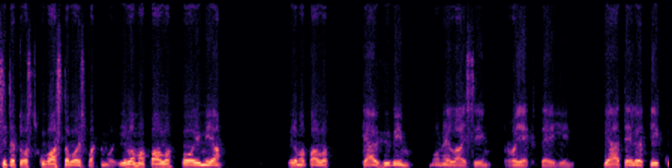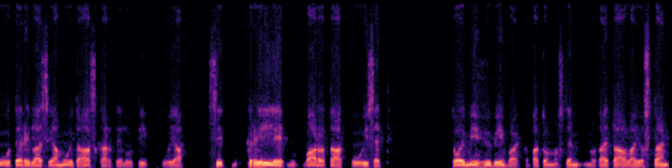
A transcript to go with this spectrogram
Sitten tuosta kuvasta voisi vaikka nuo ilmapallot poimia. Ilmapallot käy hyvin monenlaisiin projekteihin jäätelötikuut, erilaisia muita askartelutikkuja, sitten grillivartaat, puiset toimii hyvin, vaikkapa tuommoisten, no taitaa olla jostain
